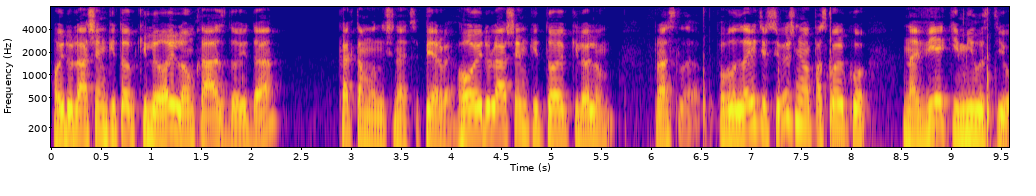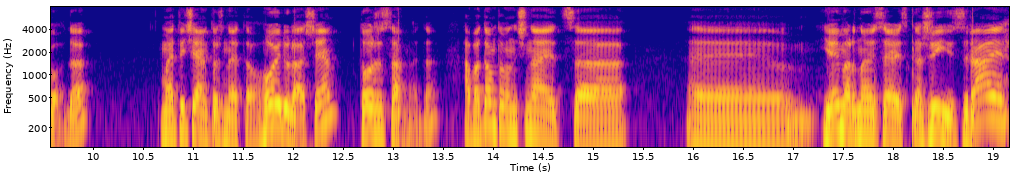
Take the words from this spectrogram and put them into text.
Ойду лашем китов килой лом хаздой, да? Как там он начинается? Первое. Ойду лашем китов килой лом. Поблагодарите Всевышнего, поскольку на веки милость его, да? Мы отвечаем тоже на это. Ойду лашем, то же самое, да? А потом там начинается э, Йоймар Нойсер, скажи Израиль,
